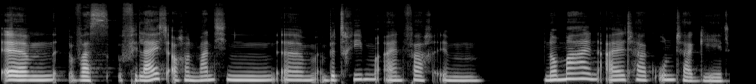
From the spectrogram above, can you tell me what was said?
ähm, was vielleicht auch in manchen ähm, Betrieben einfach im normalen Alltag untergeht.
